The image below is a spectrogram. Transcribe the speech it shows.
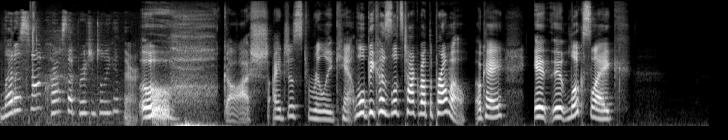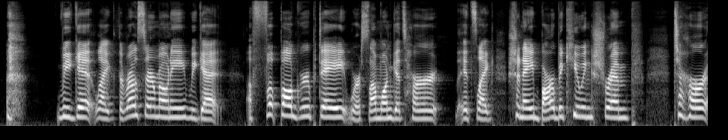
Let us not cross that bridge until we get there. Oh gosh, I just really can't. Well, because let's talk about the promo, okay? It it looks like we get like the rose ceremony, we get a football group date where someone gets hurt. It's like Shanae barbecuing shrimp to her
